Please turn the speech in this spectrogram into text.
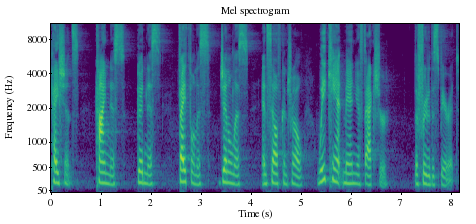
patience, kindness, goodness, faithfulness, gentleness, and self control. We can't manufacture the fruit of the Spirit.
